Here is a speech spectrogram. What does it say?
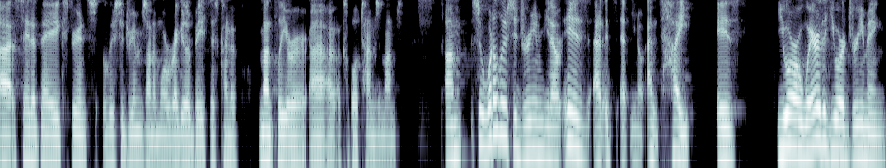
uh, say that they experience lucid dreams on a more regular basis, kind of monthly or uh, a couple of times a month. Um, so what a lucid dream, you know, is at its, at, you know, at its height is you are aware that you are dreaming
